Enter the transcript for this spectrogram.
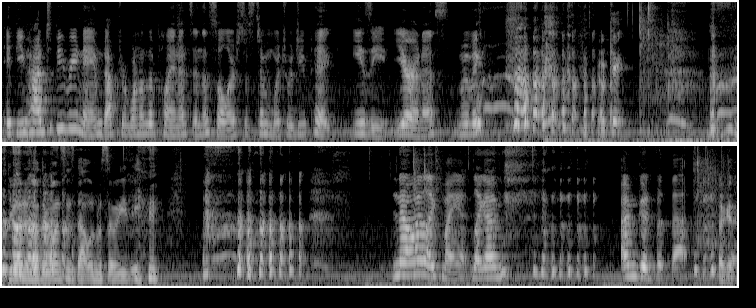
If you had to be renamed after one of the planets in the solar system, which would you pick? Easy, Uranus. Moving. Okay. Do you want another one since that one was so easy? no, I like my like I'm I'm good with that. okay.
